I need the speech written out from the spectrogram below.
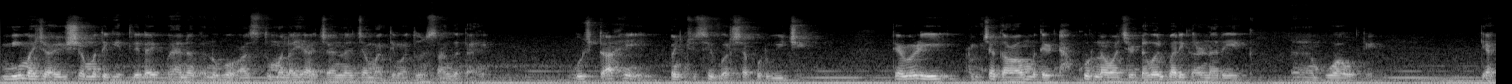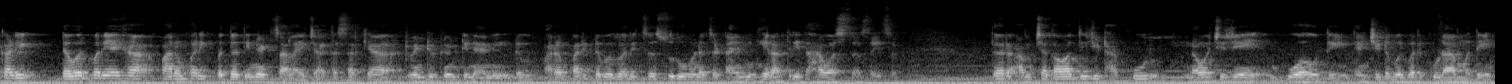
मी माझ्या आयुष्यामध्ये घेतलेला एक भयानक अनुभव आज तुम्हाला ह्या चॅनलच्या माध्यमातून सांगत आहे. गोष्ट आहे पंचवीस एक वर्षापूर्वीची. त्यावेळी आमच्या गावामध्ये ठाकूर नावाचे डबलबारी करणारे एक बुवा होते. त्या काळी डबल बारी ह्या पारंपरिक पद्धतीने चालायच्या. आता सारख्या ट्वेंटी ट्वेंटी नाईन डब पारंपरिक डबलबारीचं सुरू होण्याचं टायमिंग हे रात्री दहा वाजता असायचं. तर आमच्या गावातील जे ठाकूर नावाचे जे बुवा होते त्यांची डबल बारी कुडामध्ये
